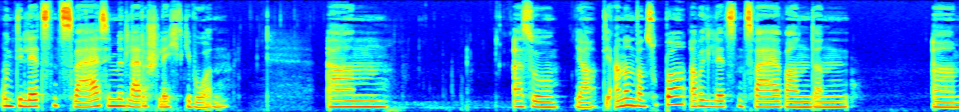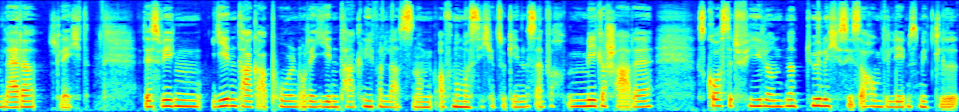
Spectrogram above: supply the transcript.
Und die letzten zwei sind mir leider schlecht geworden. Ähm, also ja, die anderen waren super, aber die letzten zwei waren dann ähm, leider schlecht. Deswegen jeden Tag abholen oder jeden Tag liefern lassen, um auf Nummer sicher zu gehen. Das ist einfach mega schade. Es kostet viel und natürlich ist es auch um die Lebensmittel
